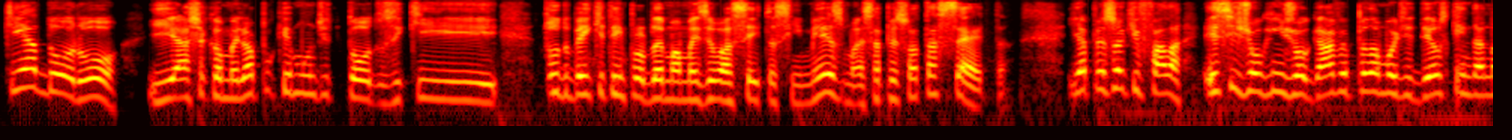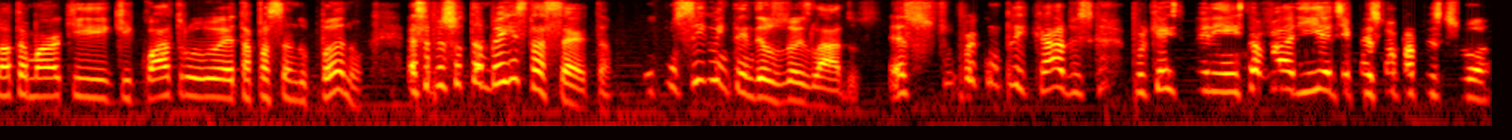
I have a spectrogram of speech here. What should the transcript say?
Quem adorou e acha que é o melhor Pokémon de todos e que tudo bem que tem problema, mas eu aceito assim mesmo, essa pessoa tá certa. E a pessoa que fala, esse jogo é injogável, pelo amor de Deus, quem dá nota maior que, que 4 é, tá passando pano, essa pessoa também está certa. Eu consigo entender os dois lados. É super complicado isso, porque a experiência varia de pessoa para pessoa.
